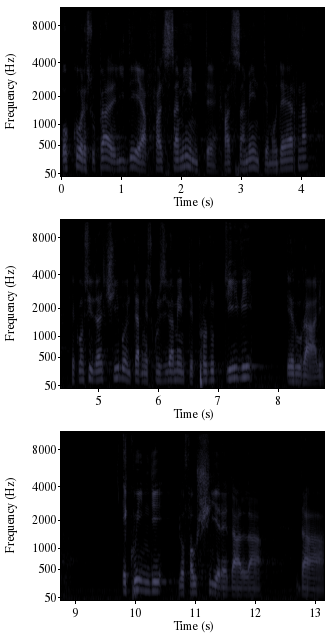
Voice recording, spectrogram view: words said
occorre superare l'idea falsamente, falsamente moderna che considera il cibo in termini esclusivamente produttivi e rurali e quindi lo fa uscire dalla, da,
